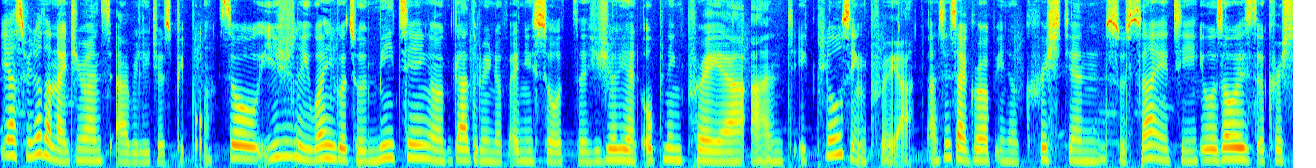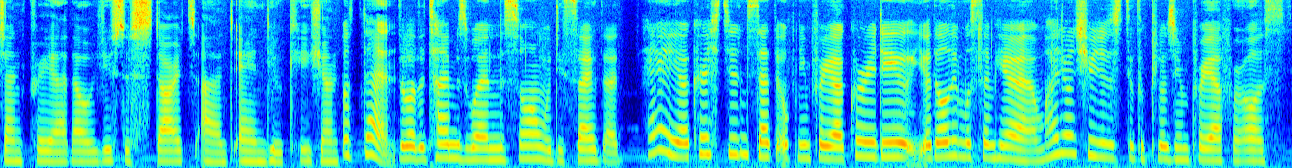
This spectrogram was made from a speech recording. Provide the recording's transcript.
Yes, we know that Nigerians are religious people. So, usually, when you go to a meeting or gathering of any sort, there's usually an opening prayer and a closing prayer. And since I grew up in a Christian society, it was always a Christian prayer that was used to start and end the occasion. But then, there were the times when someone would decide that Hey, you're a Christian, said the opening prayer. Korede, you're the only Muslim here. Why don't you just do the closing prayer for us?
